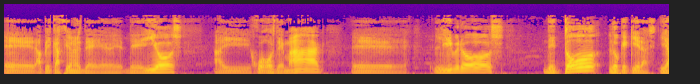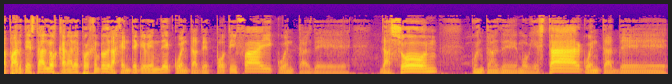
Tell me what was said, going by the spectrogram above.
eh, aplicaciones de, de iOS, hay juegos de Mac, eh, libros, de todo lo que quieras. Y aparte están los canales, por ejemplo, de la gente que vende cuentas de Spotify, cuentas de Dazón, cuentas de Movistar, cuentas de,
